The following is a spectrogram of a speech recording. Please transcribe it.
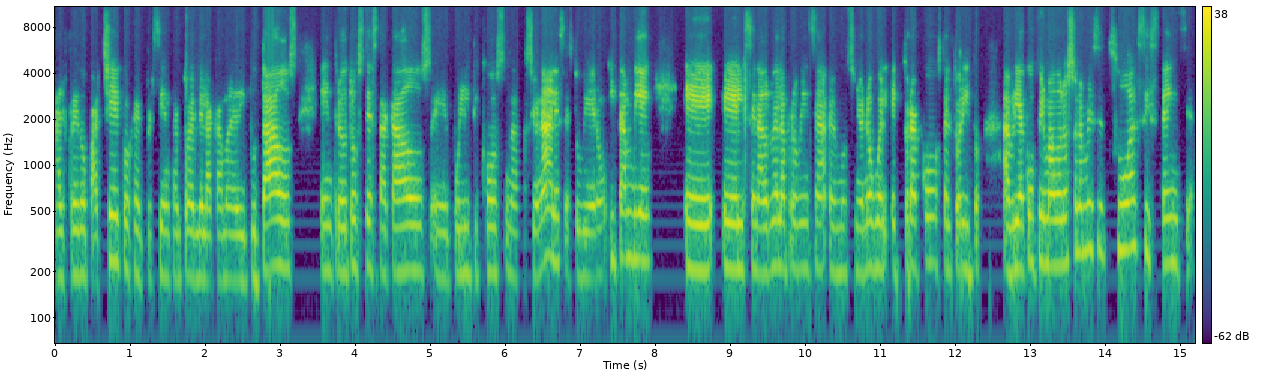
Alfredo Pacheco, que es el presidente actual de la Cámara de Diputados, entre otros destacados eh, políticos nacionales estuvieron, y también el senador de la provincia, el Monseñor Noel Héctor Acosta, el Torito, habría confirmado no solamente su asistencia,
